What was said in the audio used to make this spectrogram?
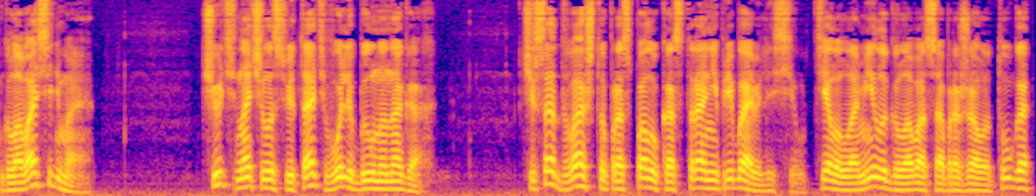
Глава седьмая. Чуть начало светать, Воля был на ногах. Часа два, что проспал у костра, не прибавили сил. Тело ломило, голова соображала туго.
